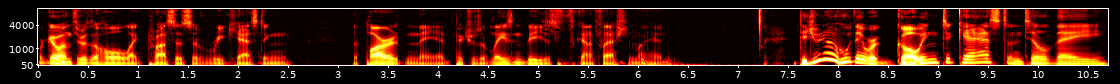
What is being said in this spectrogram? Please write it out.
were going through the whole like process of recasting the part, and they had pictures of Lazenby just kind of flashed in my head. Did you know who they were going to cast until they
